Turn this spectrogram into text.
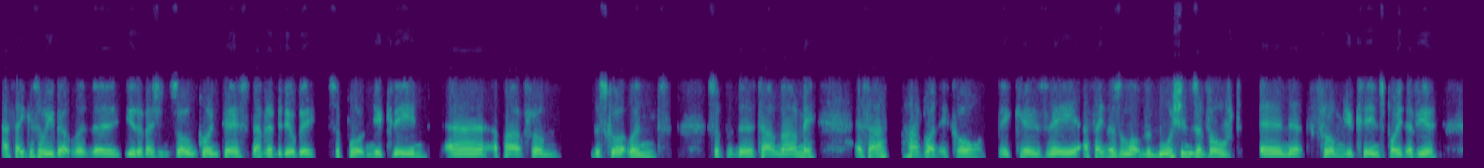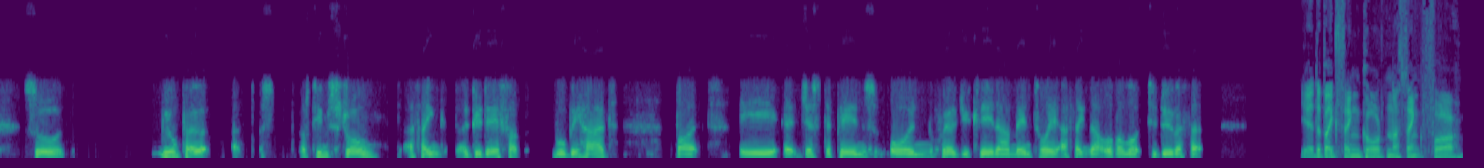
I think it's a wee bit like the Eurovision Song Contest. Everybody will be supporting Ukraine, uh, apart from the Scotland, the Tartan Army. It's a hard one to call because uh, I think there's a lot of emotions involved in it from Ukraine's point of view. So we'll put our team strong. I think a good effort will be had, but uh, it just depends on where Ukraine are mentally. I think that will have a lot to do with it. Yeah, the big thing, Gordon, I think for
